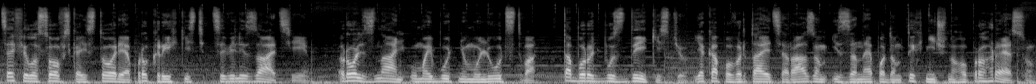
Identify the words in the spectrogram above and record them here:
Це філософська історія про крихкість цивілізації, роль знань у майбутньому людства та боротьбу з дикістю, яка повертається разом із занепадом технічного прогресу.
